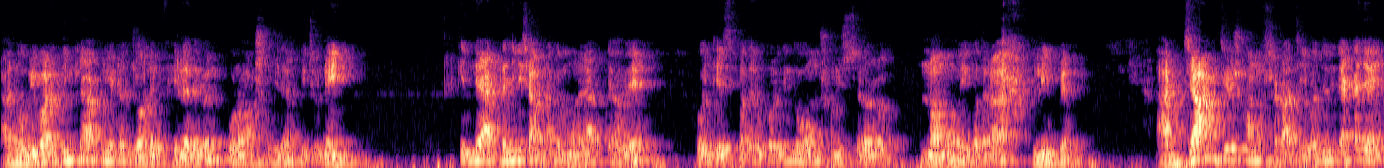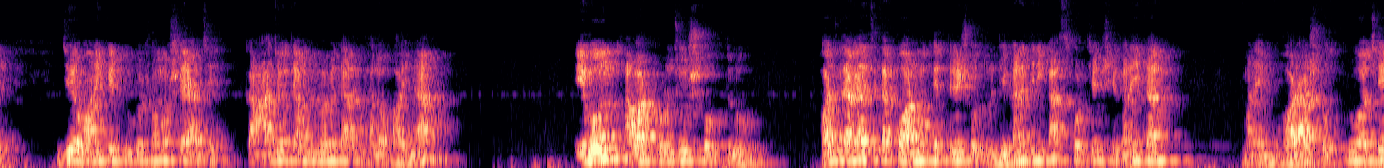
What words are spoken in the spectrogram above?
আর রবিবারের দিনকে আপনি এটা জলে ফেলে দেবেন, কোনো অসুবিধার কিছু নেই। কিন্তু একটা জিনিস আপনাকে মনে রাখতে হবে, ওই তেজপাতার উপরে কিন্তু ওম শনিশ্বর নম এই কথাটা লিখবেন। আর যার যে সমস্যাটা আছে, এবার যদি দেখা যায় যে অনেকের দুটো সমস্যায় আছে, কাজও তেমনভাবে তার ভালো হয় না, এবং আবার প্রচুর শত্রু। হয়তো দেখা যাচ্ছে তার কর্মক্ষেত্রে শত্রু, যেখানে তিনি কাজ করছেন সেখানেই তার মানে ভরা শত্রু আছে,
